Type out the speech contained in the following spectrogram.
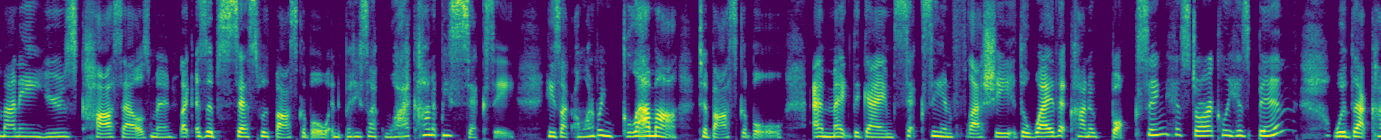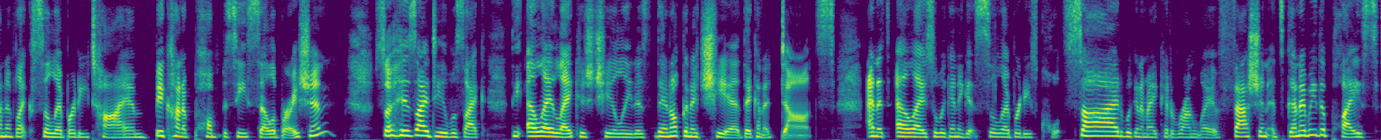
money used car salesman, like is obsessed with basketball. And but he's like, why can't it be sexy? He's like, I want to bring glamour to basketball and make the game sexy and flashy, the way that kind of boxing historically has been, with that kind of like celebrity time, big kind of pompousy celebration. So his idea was like the LA Lakers cheerleaders, they're not going to cheer, they're going to dance. And it's LA, so we're going to get celebrities courtside. We're going to make it a runway of fashion. It's going to be the place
